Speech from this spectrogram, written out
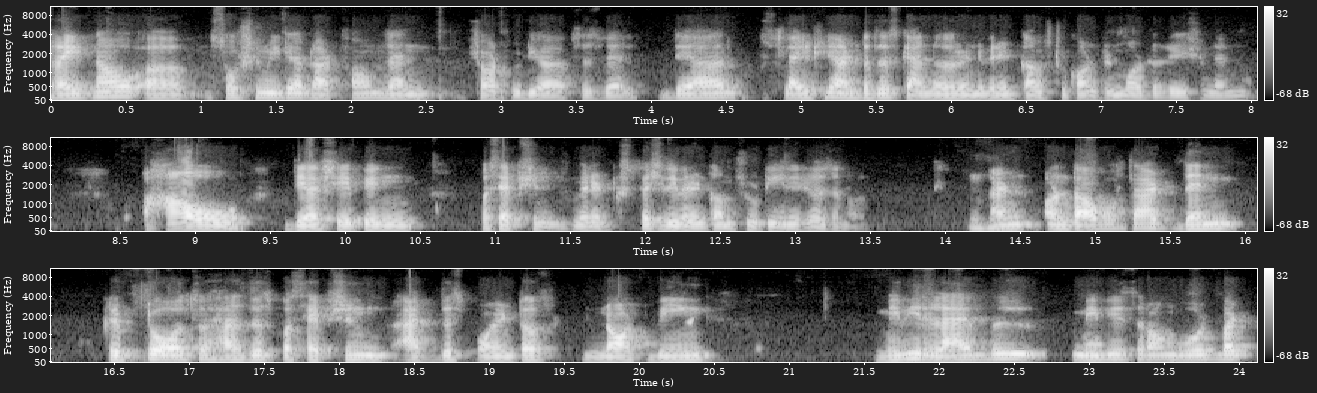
Right now, uh, social media platforms and short video apps as well, they are slightly under the scanner when, when it comes to content moderation and how they are shaping perception when it, especially when it comes to teenagers and all. Mhm. And on top of that, then crypto also has this perception at this point of not being maybe reliable, maybe it's the wrong word, but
